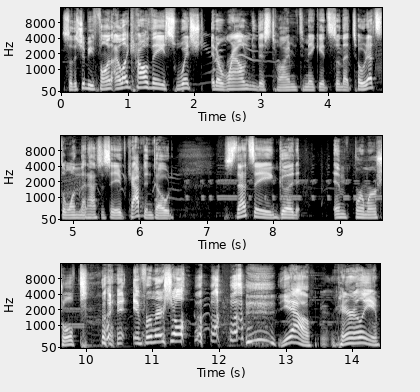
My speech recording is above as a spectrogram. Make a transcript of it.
So this should be fun. I like how they switched it around this time to make it so that Toadette's the one that has to save Captain Toad. So that's a good infomercial. infomercial? yeah, apparently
